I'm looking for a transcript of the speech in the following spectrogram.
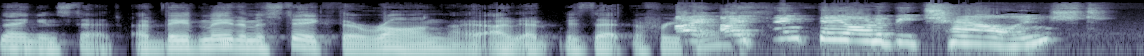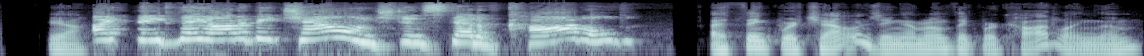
saying instead? Uh, they've made a mistake. They're wrong. I, I, is that a free pass? I, I think they ought to be challenged. Yeah. I think they ought to be challenged instead of coddled. I think we're challenging them. I don't think we're coddling them.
